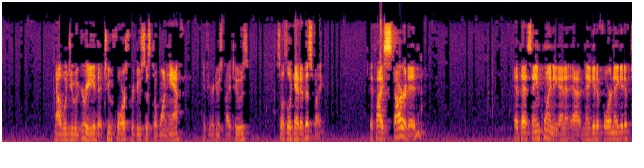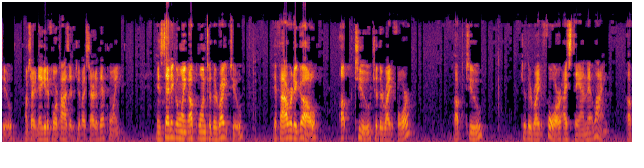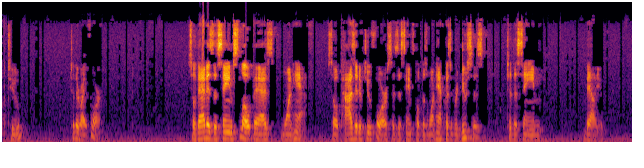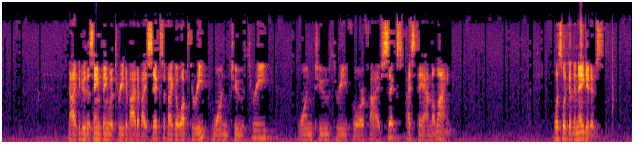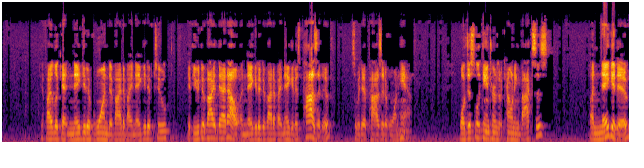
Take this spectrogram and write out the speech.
Now would you agree that 2 fourths reduces to 1 half if you reduce by 2's? So let's look at it this way. If I started at that same point again at, at negative 4, negative 2, I'm sorry, negative 4, positive 2, if I start at that point, instead of going up 1 to the right 2, if I were to go up 2 to the right 4, up 2 to the right 4, I stay on that line. Up 2 to the right 4. So that is the same slope as 1 half. So positive 2 fourths is the same slope as 1 half because it reduces to the same value. Now I could do the same thing with 3 divided by 6. If I go up 3, 1, 2, 3, 1, 2, 3, 4, 5, 6, I stay on the line. Let's look at the negatives. If I look at negative 1 divided by negative 2, if you divide that out, a negative divided by negative is positive, so we'd have positive 1 half. Well, just looking in terms of counting boxes, a negative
